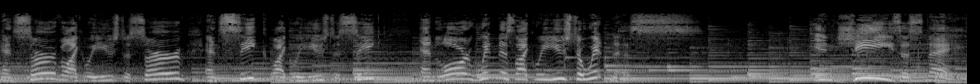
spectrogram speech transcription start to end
and serve like we used to serve, and seek like we used to seek, and Lord, witness like we used to witness. In Jesus' name.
